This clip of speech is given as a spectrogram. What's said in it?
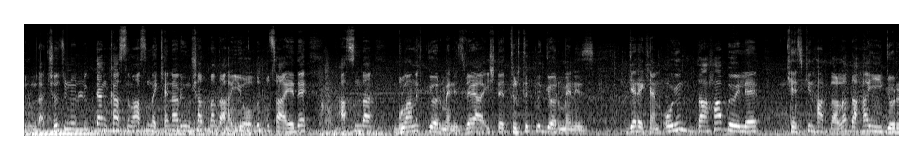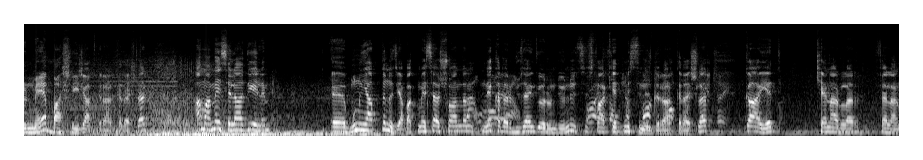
durumda. Çözünürlükten kastım aslında kenar yumuşatma daha iyi oldu. Bu sayede aslında bulanık görmeniz veya işte tırtıklı görmeniz gereken oyun daha böyle keskin hatlarla daha iyi görünmeye başlayacaktır arkadaşlar. Ama mesela diyelim e, bunu yaptınız ya bak mesela şu anda ne kadar güzel göründüğünü siz fark etmişsinizdir arkadaşlar. Gayet kenarlar falan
